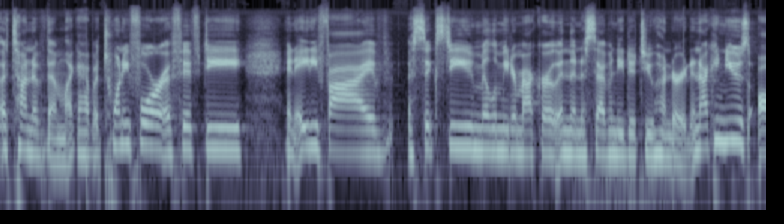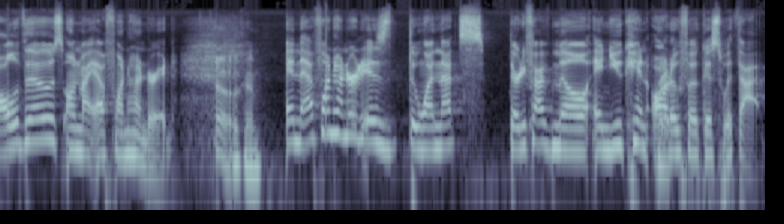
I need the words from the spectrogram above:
a ton of them. Like I have a 24, a 50, an 85, a 60 millimeter macro, and then a 70 to 200. And I can use all of those on my F100. Oh, okay. And the F100 is the one that's 35 mil, and you can Right. autofocus with that.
